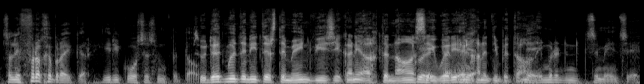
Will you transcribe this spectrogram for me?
sal die vruggebruiker hierdie kostes moet betaal. So dit moet in die testament wees. Jy kan nie agterna sê hoor ek nee, gaan dit nie betaal nie. Nee, jy moet dit in die testament sê.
